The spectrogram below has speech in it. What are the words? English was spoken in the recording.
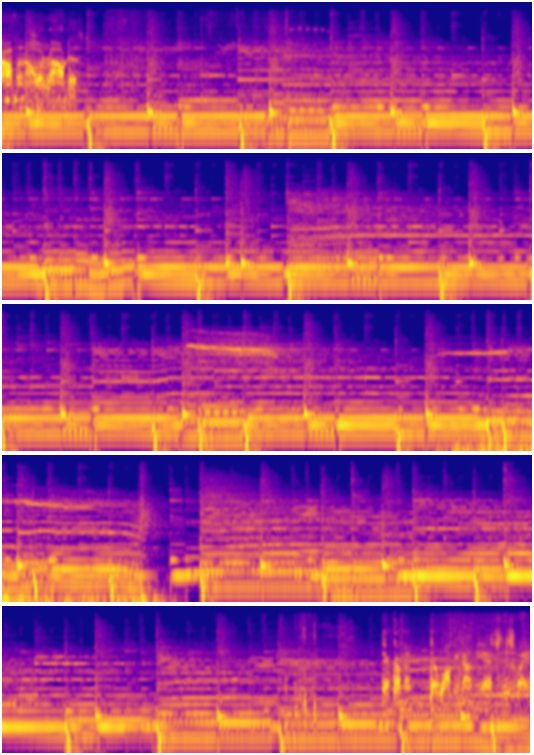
gobbling all around us. Coming. They're walking down the edge this way.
